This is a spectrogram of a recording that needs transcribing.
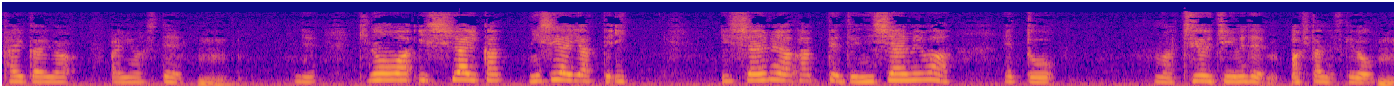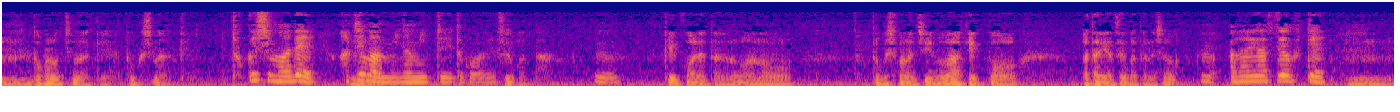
大会がありまして、うん。で、昨日は1試合か、2試合やって、1, 1試合目は勝ってて、2試合目は、えっと、まあ強いチームで負けたんですけど、うん。どこのチームだっけ？徳島だっけ？徳島で8番南というところです。強かった。うん。結構あれだったの？あの、徳島のチームは結構当たりが強かったんでしょ？うん当たりが強くて、うん。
